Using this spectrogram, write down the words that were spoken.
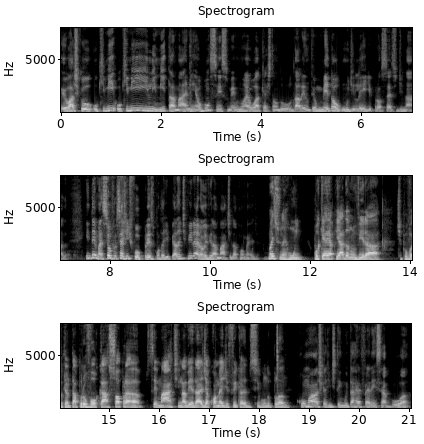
eu acho que o, o, que me, o que me limita mais man, é o bom senso mesmo, não é a questão do, da lei. Eu não tenho medo algum de lei, de processo, de nada. E demais, se, eu- se a gente for preso por conta de piada, a gente vira herói, vira Marte da comédia. Mas isso não é ruim? Porque aí a piada não vira, tipo, vou tentar provocar só pra ser Marte e na verdade a comédia fica de segundo plano? Como eu acho que a gente tem muita referência boa,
